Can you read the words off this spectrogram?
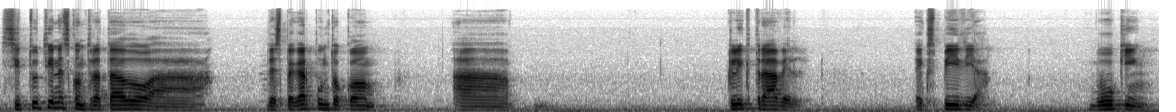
si tú tienes contratado a despegar.com, a Click Travel, Expedia, Booking,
